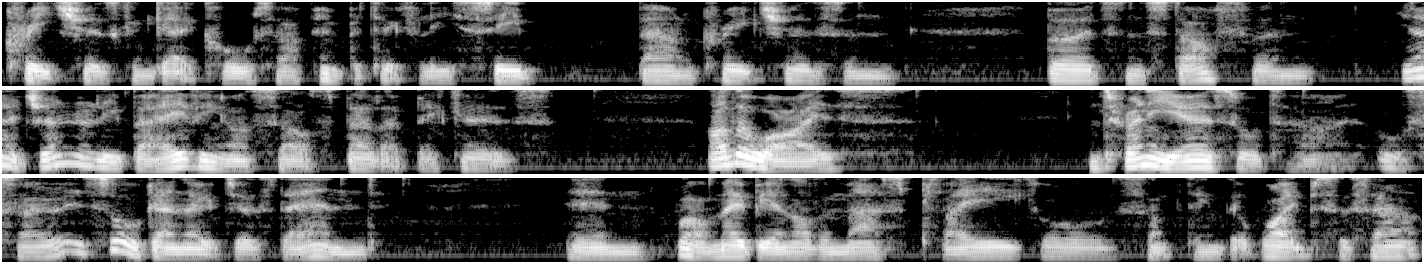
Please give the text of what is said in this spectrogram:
creatures can get caught up in, particularly sea bound creatures and birds and stuff, and you know, generally behaving ourselves better because otherwise, in 20 years or, or so, it's all going to just end in, well, maybe another mass plague or something that wipes us out.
